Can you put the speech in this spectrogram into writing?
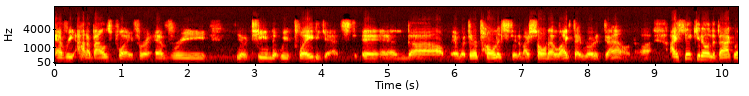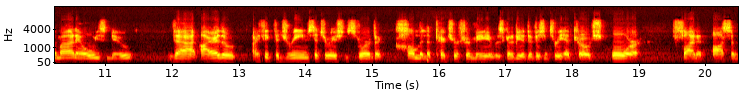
every out of bounds play for every you know team that we played against and uh, and what their opponents did. If I saw one I liked, I wrote it down. Uh, I think you know in the back of my mind, I always knew that I either I think the dream situation started to come in the picture for me. It was going to be a Division three head coach or find an awesome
